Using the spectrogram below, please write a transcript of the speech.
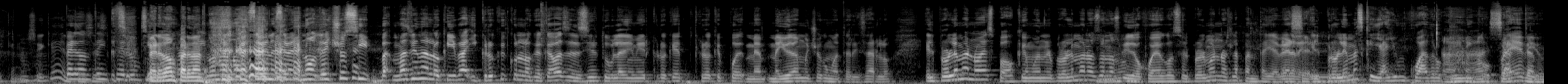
y que no sé qué. Perdón, te interrumpí. perdón, perdón. No, no, no, está bien, está bien. No, de hecho sí, más bien a lo que iba, y creo que con lo que acabas de decir tú, Vladimir, creo que, creo que me, me, ayuda mucho como aterrizarlo. El problema no es Pokémon, el problema no son no. los videojuegos, el problema no es la pantalla verde, el, el, problema es que ya hay un cuadro Ajá, clínico previo.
